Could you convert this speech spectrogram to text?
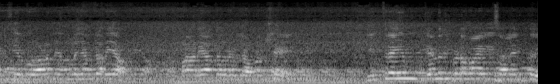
എം സി എഫ് ആണെന്ന് ഞങ്ങൾക്കറിയാം. അപ്പം അറിയാത്തവരല്ല. പക്ഷേ ഇത്രയും ജനനിബിഡമായ ഈ സ്ഥലത്ത്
